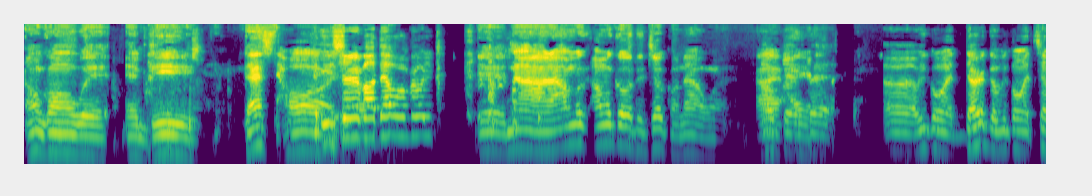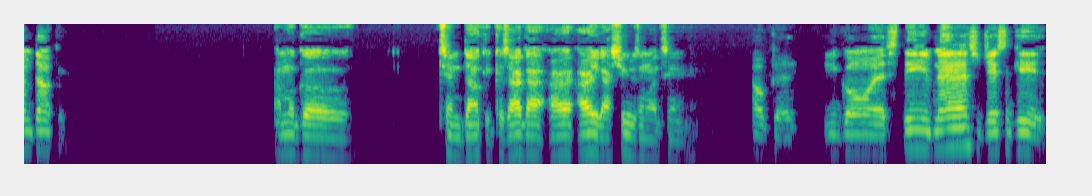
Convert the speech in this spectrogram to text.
I'm going with Embiid. That's hard. Are you sure about that one, bro? Yeah, nah, I'm gonna I'm gonna go with the joke on that one. Okay, I, I, uh, we going Dirk or we going Tim Duncan? I'm gonna go Tim Duncan because I got I already got shoes on my team. Okay, you going Steve Nash or Jason Kidd?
